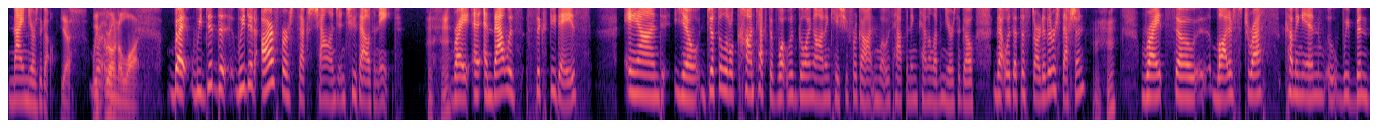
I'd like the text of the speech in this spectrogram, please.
nine years ago. Yes, we've We're- grown a lot. But we did the we did our first sex challenge in 2008, Mm-hmm. right? And, and that was 60 days. And, you know, just a little context of what was going on in case you've forgotten what was happening 10, 11 years ago. That was at the start of the recession, Mm-hmm. right? So a lot of stress coming in. We've been,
